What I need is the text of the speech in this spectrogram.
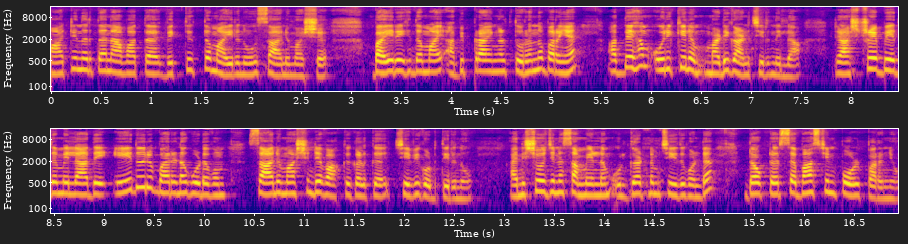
മാറ്റി നിർത്താനാവാത്ത വ്യക്തിത്വമായിരുന്നു സാനുമാഷ് ഭയരഹിതമായ അഭിപ്രായങ്ങൾ തുറന്നു പറയാൻ അദ്ദേഹം ഒരിക്കലും മടി കാണിച്ചിരുന്നില്ല. രാഷ്ട്രീയ ഭേദമില്ലാതെ ഏതൊരു ഭരണകൂടവും സാനുമാഷിന്റെ വാക്കുകൾക്ക് ചെവി കൊടുത്തിരുന്നു. അനുശോചന സമ്മേളനം ഉദ്ഘാടനം ചെയ്തുകൊണ്ട് ഡോക്ടർ സെബാസ്റ്റ്യൻ പോൾ പറഞ്ഞു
